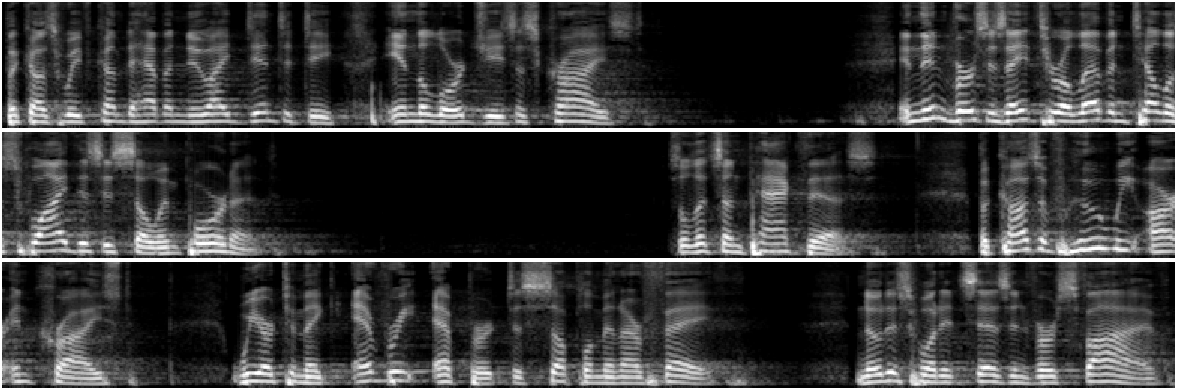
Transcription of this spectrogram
because we've come to have a new identity in the Lord Jesus Christ. And then verses 8 through 11 tell us why this is so important. So let's unpack this. Because of who we are in Christ, we are to make every effort to supplement our faith. Notice what it says in verse 5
